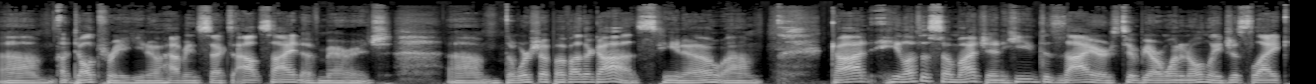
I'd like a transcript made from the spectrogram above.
um, adultery you know having sex outside of marriage um, the worship of other gods you know um, God, He loves us so much and He desires to be our one and only, just like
